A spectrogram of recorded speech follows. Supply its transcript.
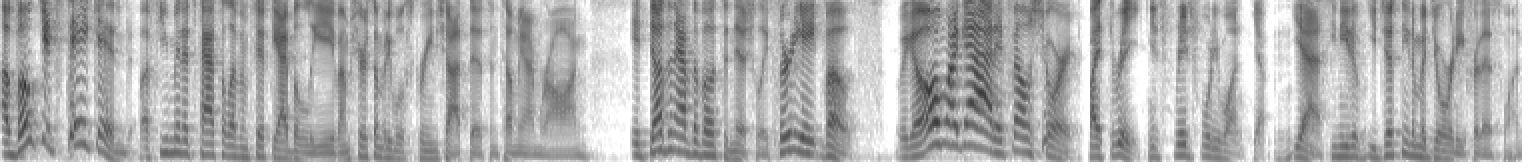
A vote gets taken a few minutes past 11:50, I believe. I'm sure somebody will screenshot this and tell me I'm wrong. It doesn't have the votes initially. 38 votes. We go, oh my god, it fell short by three. Needs reach 41. Yeah. Mm-hmm. Yes, you need a, you just need a majority for this one.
